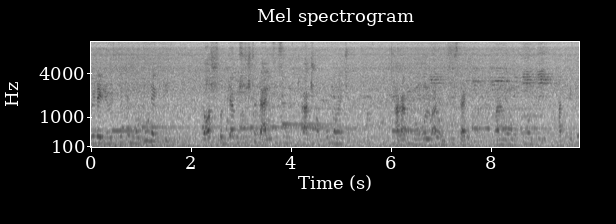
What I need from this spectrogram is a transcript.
বেডের ইউনিট থেকে নতুন একটি দশ শয্যা বিশিষ্ট ডায়ালিসিস ইউনিট কাজ সম্পূর্ণ হয়েছে। আগামী মঙ্গলবার, উনত্রিশ তারিখ মাননীয় মুখ্যমন্ত্রীর হাত থেকে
